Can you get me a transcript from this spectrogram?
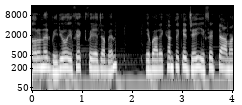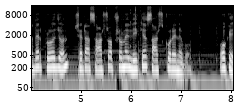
ধরনের ভিডিও ইফেক্ট পেয়ে যাবেন। এবার এখান থেকে যেই ইফেক্টটা আমাদের প্রয়োজন, সেটা সার্চ অপশনে লিখে সার্চ করে নেব। ওকে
